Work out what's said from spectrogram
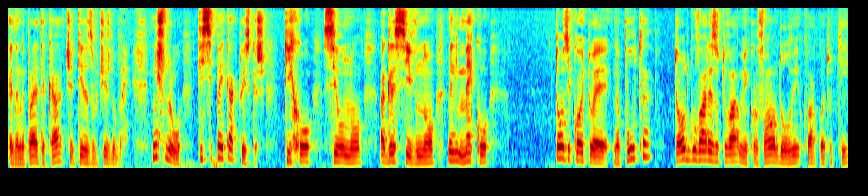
е да направи така, че ти да звучиш добре. Нищо друго. Ти си пей както искаш. Тихо, силно, агресивно, нали, меко. Този, който е на пулта, той отговаря за това микрофона да лови това, което ти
